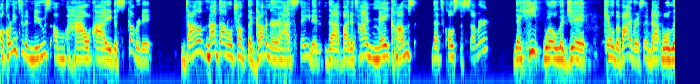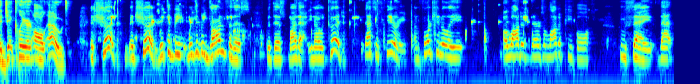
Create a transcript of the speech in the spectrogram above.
according to the news um how i discovered it donald not donald trump the governor has stated that by the time may comes that's close to summer the heat will legit kill the virus and that will legit clear it all out It should. It should. We could be. We could be gone for this. With this, by that, you know, it could. That's a theory. Unfortunately, a lot of there's a lot of people who say that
